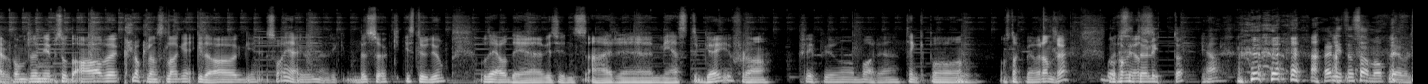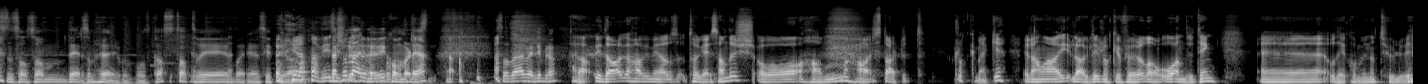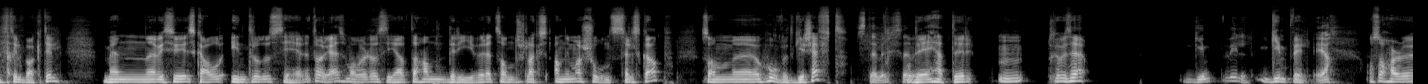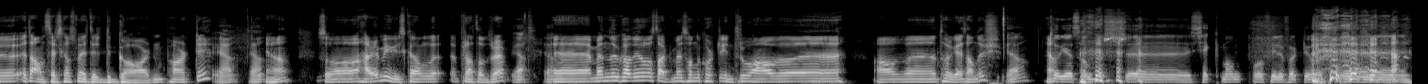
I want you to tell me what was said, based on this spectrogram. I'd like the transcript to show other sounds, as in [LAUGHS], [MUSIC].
Velkommen til en ny episode av Klokkelandslaget. I dag så har jeg Henrik besøk i studio, og det er jo det vi syns er eh, mest gøy, for da slipper vi å bare tenke på å snakke med hverandre. Nå Bare kan vi sitte og lytte. Ja. [LAUGHS] Det er litt den samme opplevelsen sånn som dere som hører på podkast. At vi bare sitter og [LAUGHS] Ja, sitter Det er så nærme vi kommer det. Ja. Så det er veldig bra. Ja, I dag har vi med oss Torgeir Sanders, og han har startet klokkemerke. Eller han har laget litt klokker før da, og andre ting, eh, og det kommer vi naturligvis tilbake til. Men eh, hvis vi skal introdusere Torgeir, så må vi vel si at han driver et sånt slags animasjonsselskap som eh, hovedgeskjeft. Stemmer. Og stemmer. det heter mm, Skal vi se Gimpville. Gimpville. Ja. Og så har du et annet selskap som heter The Garden Party. Ja, ja. Ja, Så her er det mye vi skal prate om, tror jeg. Eh, men du kan jo starte med en sånn kort intro av, eh, av eh, Torgeir Sanders. ja. Ja. Torgeir Sanders, eh, kjekk mann på 44 år. [LAUGHS] Eh,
